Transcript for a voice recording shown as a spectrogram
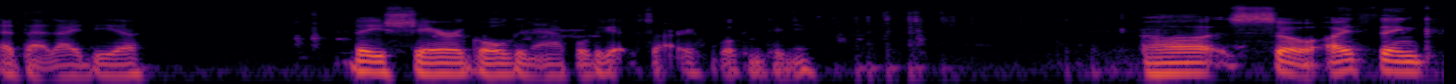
at that idea they share a golden apple together sorry we'll continue Uh, so I think,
